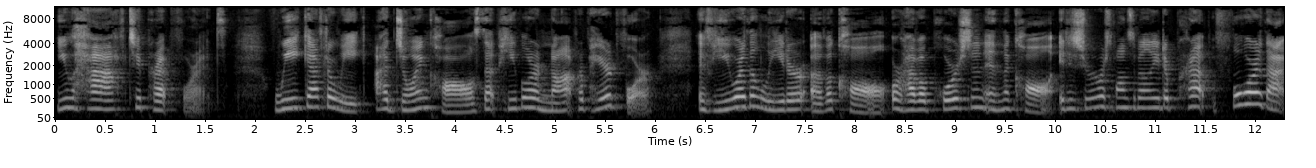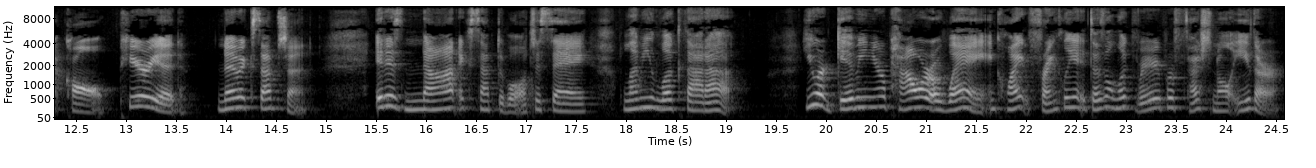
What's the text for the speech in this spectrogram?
You have to prep for it. Week after week, I join calls that people are not prepared for. If you are the leader of a call or have a portion in the call, it is your responsibility to prep for that call, period. No exception. It is not acceptable to say, let me look that up. You are giving your power away, and quite frankly, it doesn't look very professional either.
